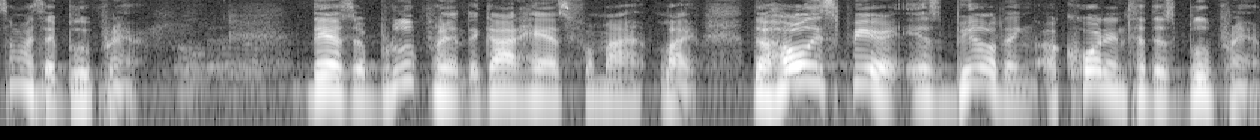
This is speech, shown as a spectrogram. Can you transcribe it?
Somebody say, blueprint. There's a blueprint that God has for my life. The Holy Spirit is building according to this blueprint.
